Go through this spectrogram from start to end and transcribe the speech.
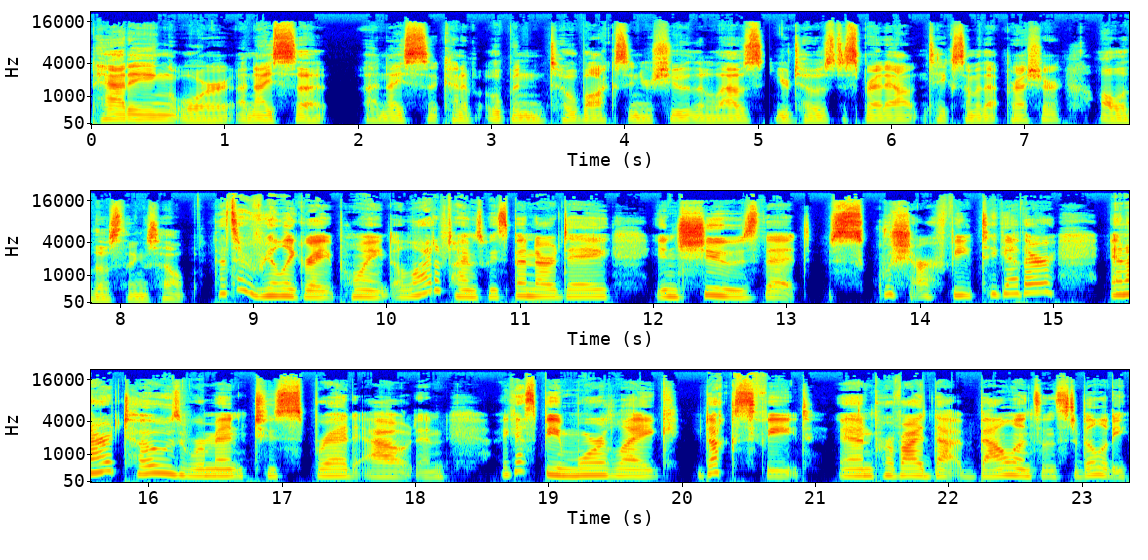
padding or a nice uh, a nice uh, kind of open toe box in your shoe that allows your toes to spread out and take some of that pressure, all of those things help. That's a really great point. A lot of times we spend our day in shoes that squish our feet together, and our toes were meant to spread out and I guess be more like duck's feet and provide that balance and stability.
